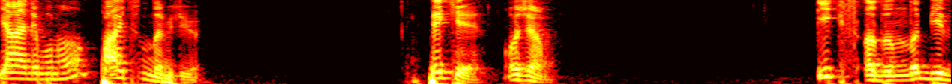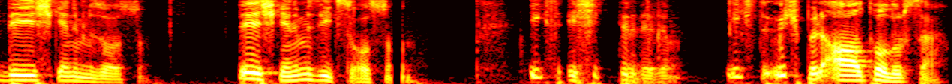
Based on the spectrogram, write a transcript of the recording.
Yani bunu Python da biliyor. Peki hocam x adında bir değişkenimiz olsun. Değişkenimiz x olsun. x eşittir dedim. x de 3 bölü 6 olursa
